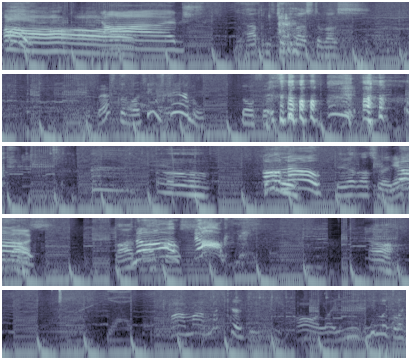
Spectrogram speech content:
Oh! Dodge. Happens to the best of us. The best of us. He was terrible. No offense. oh. oh no! Yeah, that's right. Yeah, no. Bye, No! bye, No! Oh. My, my, my character is too tall. Like, he, he looked like.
